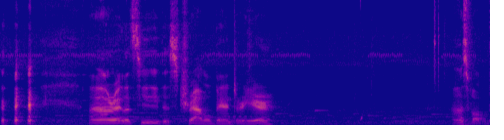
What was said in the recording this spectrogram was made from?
Alright, let's see this travel banter here. Osvald,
